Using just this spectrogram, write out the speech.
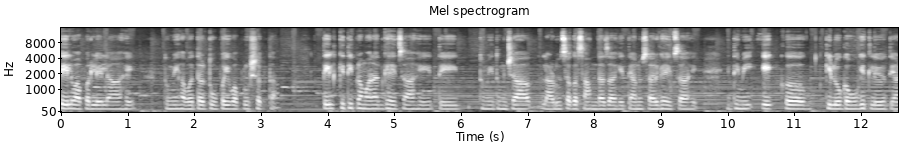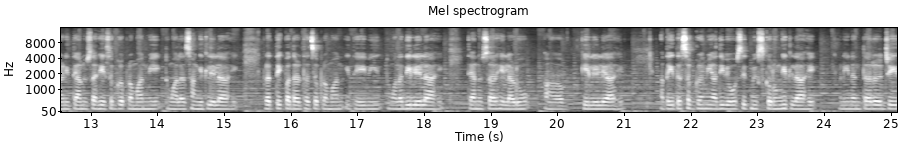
तेल वापरलेलं आहे. तुम्ही हवं तर तूपही वापरू शकता. तेल किती प्रमाणात घ्यायचं आहे ते तुम्ही तुमच्या लाडूचा कसा अंदाज आहे त्यानुसार घ्यायचं आहे. इथे मी एक किलो गहू घेतले होते आणि त्यानुसार हे सगळं प्रमाण मी तुम्हाला सांगितलेलं आहे. प्रत्येक पदार्थाचं प्रमाण इथे मी तुम्हाला दिलेलं आहे. त्यानुसार हे लाडू केलेले आहे. आता इथं सगळं मी आधी व्यवस्थित मिक्स करून घेतलं आहे. आणि नंतर जे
